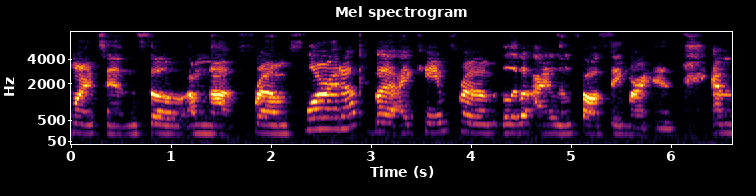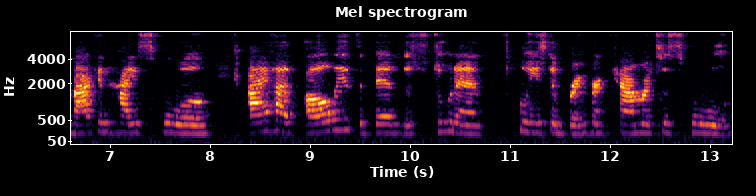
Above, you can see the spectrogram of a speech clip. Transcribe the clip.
Martin. So I'm not from Florida, but I came from a little island called St. Martin. And back in high school, I had always been the student who used to bring her camera to school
